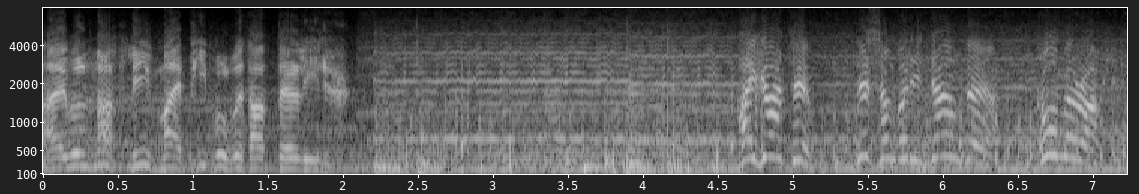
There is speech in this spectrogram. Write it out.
I will not leave my people without their leader. I got him! There's somebody down there! Go, Meraki!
